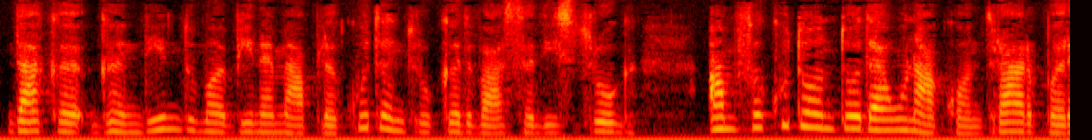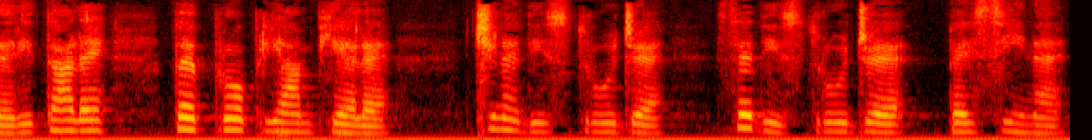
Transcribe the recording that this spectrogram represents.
Dacă, gândindu-mă bine, mi-a plăcut întrucâtva să distrug, am făcut-o întotdeauna contrar părerii tale pe propria în piele. Cine distruge, se distruge pe sine.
